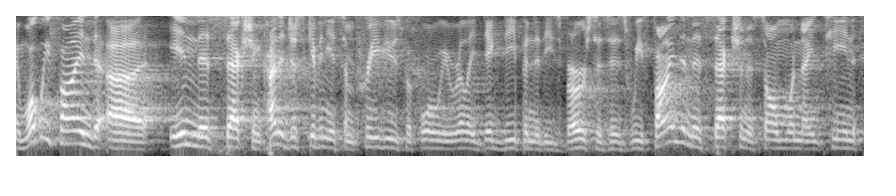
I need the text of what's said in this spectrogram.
And what we find uh, in this section, kind of just giving you some previews before we really dig deep into these verses, is we find in this section of Psalm 119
